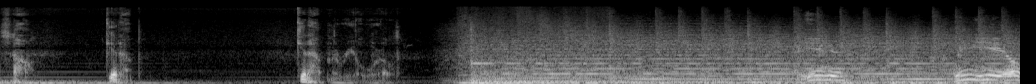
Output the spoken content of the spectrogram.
So, get up. Get out in the real world. Even we heal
